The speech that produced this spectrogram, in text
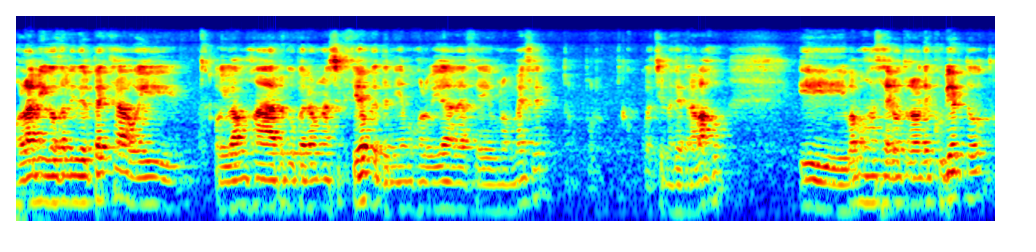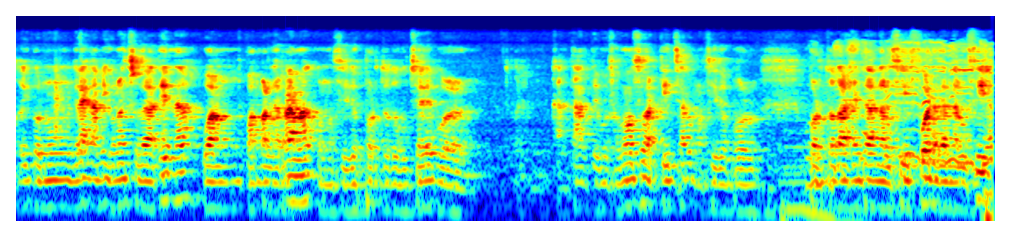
Hola amigos de Líder Pesca, hoy, hoy vamos a recuperar una sección que teníamos olvidada de hace unos meses cuestiones de trabajo y vamos a hacer otro descubierto hoy con un gran amigo nuestro de la tienda, Juan, Juan Valderrama, conocido por todos ustedes por un cantante muy famoso, artista, conocido por, por toda la gente de Andalucía y fuera de Andalucía.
